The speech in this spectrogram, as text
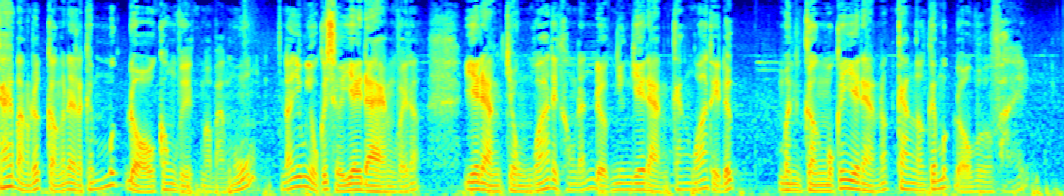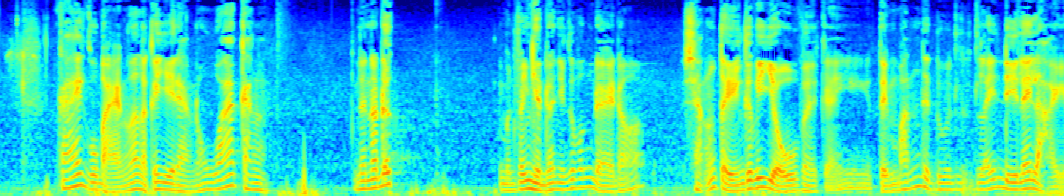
cái bạn rất cần ở đây là cái mức độ công việc mà bạn muốn. Nó giống như một cái sự dây đàn vậy đó. Dây đàn trùng quá thì không đánh được, nhưng dây đàn căng quá thì đứt. Mình cần một cái dây đàn nó căng ở cái mức độ vừa phải. Cái của bạn đó là cái dây đàn nó quá căng, nên nó đứt. Mình phải nhìn ra những cái vấn đề đó, sẵn tiện cái ví dụ về cái tiệm bánh thì tôi lấy, đi lấy lại,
